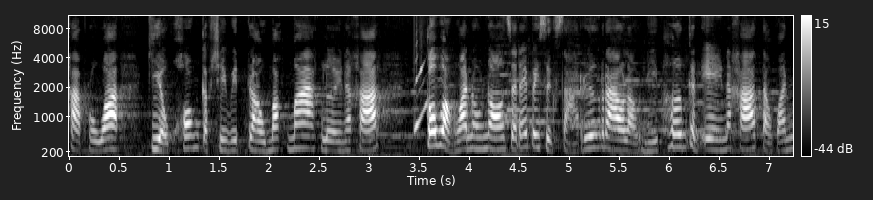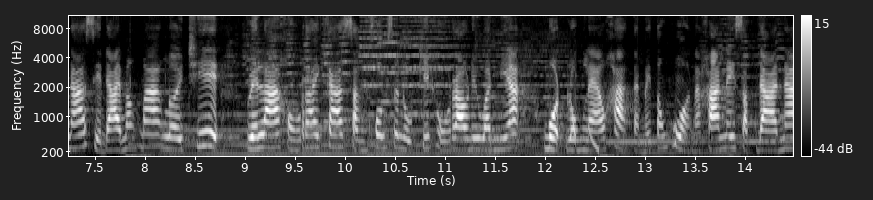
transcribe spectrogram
ค่ะ เพราะว่าเกี่ยวข้องกับชีวิตเรามาก ๆ เลยนะคะ ก็หวังว่าน้องๆ จะได้ไปศึกษาเรื่องราวเหล่านี้เพิ่มกันเองนะคะ แต่ว่าน่าเสียดายมากๆ เลยที่เวลาของรายการสังคมสนุกคิดของเราในวันนี้หมดลงแล้วค่ะ แต่ไม่ต้องห่วงนะคะ ในสัปดาห์หน้า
